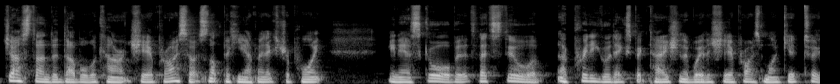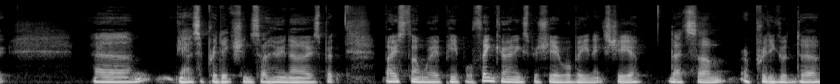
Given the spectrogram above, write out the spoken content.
just under double the current share price. So it's not picking up an extra point in our score, but that's still a, a, pretty good expectation of where the share price might get to. Um, yeah, it's a prediction, so who knows? But based on where people think earnings per share will be next year, that's um, a pretty good, uh,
